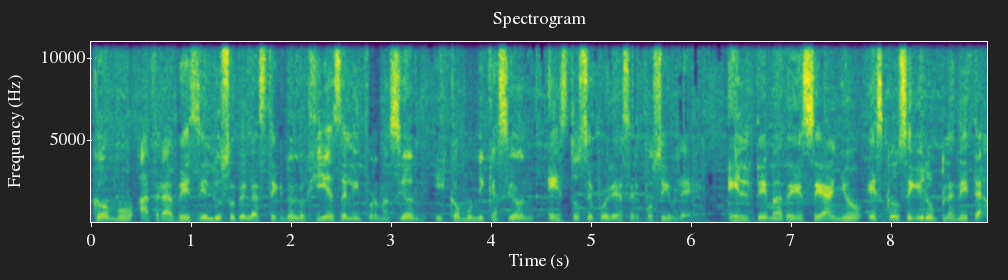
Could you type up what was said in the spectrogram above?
cómo a través del uso de las tecnologías de la información y comunicación esto se puede hacer posible. El tema de ese año es conseguir un planeta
